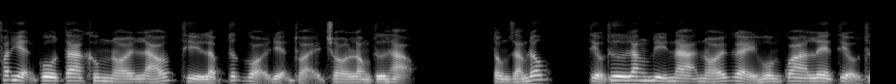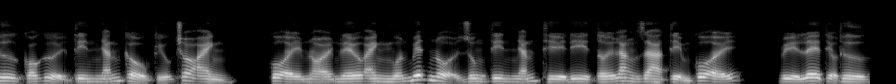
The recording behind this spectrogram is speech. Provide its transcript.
phát hiện cô ta không nói láo thì lập tức gọi điện thoại cho long tư hạo. Tổng giám đốc tiểu thư lăng đi nạ nói gầy hôm qua lê tiểu thư có gửi tin nhắn cầu cứu cho anh. Cô ấy nói nếu anh muốn biết nội dung tin nhắn thì đi tới lăng ra tìm cô ấy. Vì lê tiểu thư,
